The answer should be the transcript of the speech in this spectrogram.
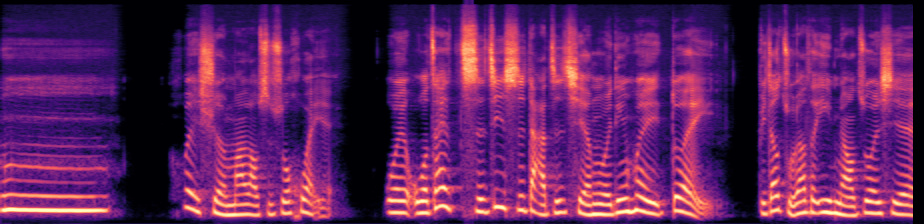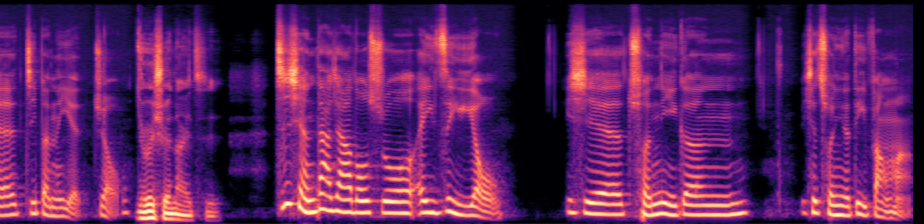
嗯，会选吗？老实说会耶。我我在实际施打之前，我一定会对比较主要的疫苗做一些基本的研究。你会选哪一支？之前大家都说 A Z 有一些存疑跟一些存疑的地方嘛，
